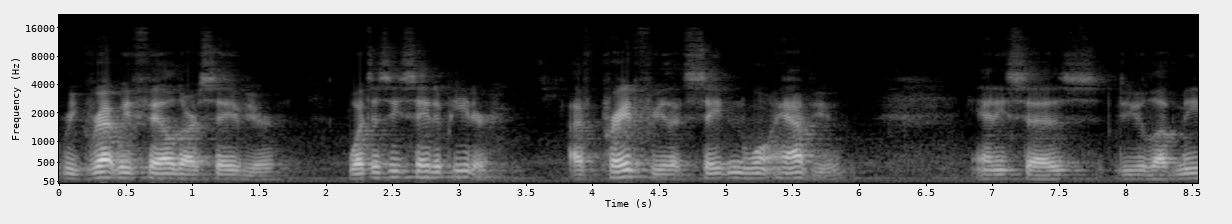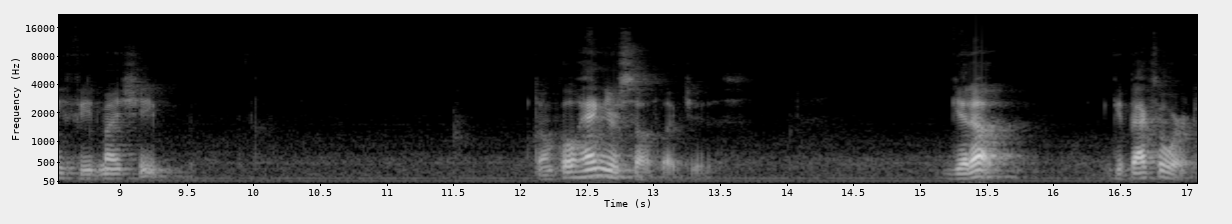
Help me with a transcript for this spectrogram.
regret we failed our Savior. What does he say to Peter? I've prayed for you that Satan won't have you and he says, Do you love me? Feed my sheep. Don't go hang yourself like Judas. Get up. Get back to work.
